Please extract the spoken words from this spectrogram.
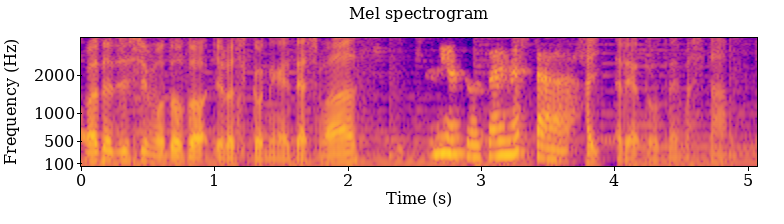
また次週もどうぞよろしくお願いいたします。りがとうございました。はい、ありがとうございました。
